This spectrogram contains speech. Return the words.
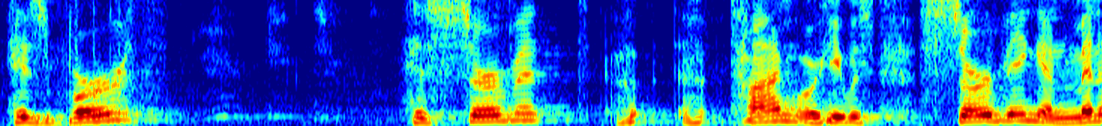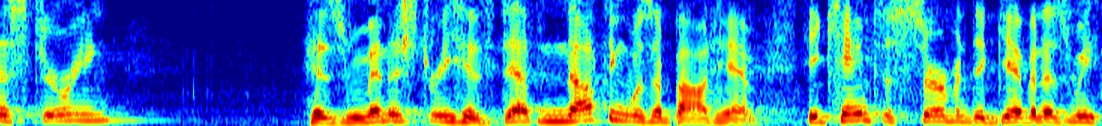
his birth, his servant time where he was serving and ministering, his ministry, his death, nothing was about him. He came to serve and to give. And as we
